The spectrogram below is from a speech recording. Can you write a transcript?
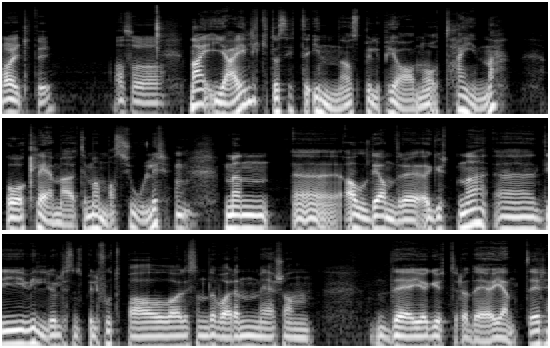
hva gikk det i? Altså Nei, jeg likte å sitte inne og spille piano og tegne. Og kle meg ut i mammas kjoler. Men eh, alle de andre guttene, eh, de ville jo liksom spille fotball, og liksom det var en mer sånn det gjør gutter, og det gjør jenter.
